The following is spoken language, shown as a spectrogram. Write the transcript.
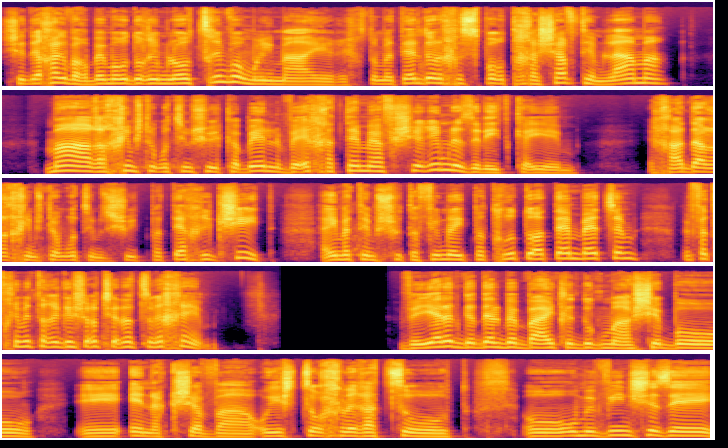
שדרך אגב, הרבה מאוד הורים לא עוצרים ואומרים מה הערך. זאת אומרת, ילד הולך לספורט, חשבתם למה? מה הערכים שאתם רוצים שהוא יקבל, ואיך אתם מאפשרים לזה להתקיים. אחד הערכים שאתם רוצים זה שהוא יתפתח רגשית. האם אתם שותפים להתפתחות, או אתם בעצם מפתחים את הרגשות של עצמכם. וילד גדל בבית, לדוגמה, שבו אה, אין הקשבה, או יש צורך לרצות, או הוא מבין שזה...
